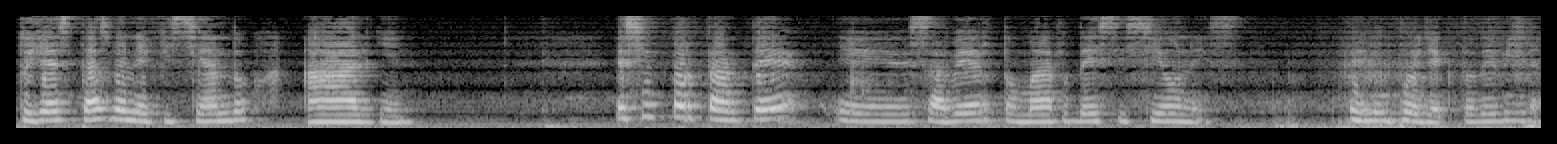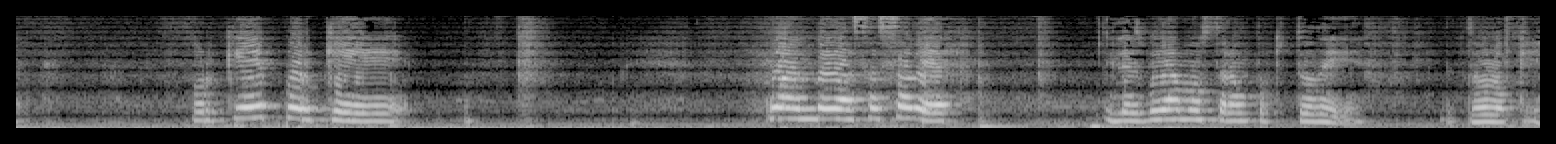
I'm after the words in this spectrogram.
Tú ya estás beneficiando a alguien. Es importante eh, saber tomar decisiones en un proyecto de vida. ¿Por qué? Porque cuando vas a saber, y les voy a mostrar un poquito de, todo lo que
